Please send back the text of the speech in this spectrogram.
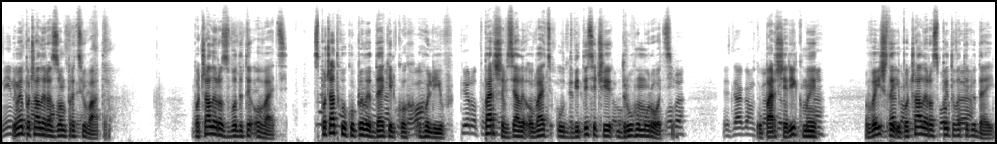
і ми почали разом працювати. Почали розводити овець. Спочатку купили декількох голів. Перше взяли овець у 2002 році. У перший рік ми Вийшли і почали розпитувати людей.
